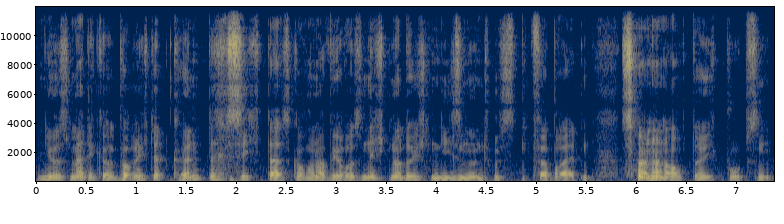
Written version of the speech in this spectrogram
News Medical berichtet, könnte sich das Coronavirus nicht nur durch Niesen und Husten verbreiten, sondern auch durch Pupsen.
